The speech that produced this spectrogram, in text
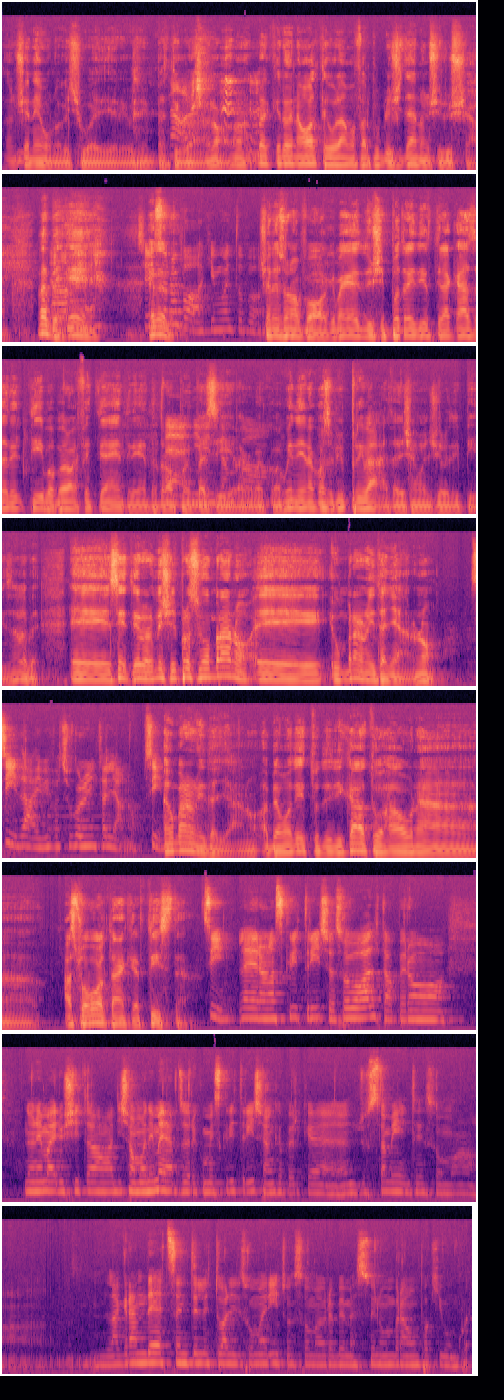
Non ce n'è uno che ci vuoi dire così in particolare, No. no, no, perché noi una volta che volevamo fare pubblicità non ci riusciamo. Vabbè, No, eh, ce eh, ne sono vabbè, pochi, molto pochi. ce ne sono pochi, magari dici potrei dirti la casa del tipo, però effettivamente diventa troppo Eh, diventa invasiva cosa. quindi è una cosa più privata, diciamo, il giro di Pisa. Vabbè. Eh, senti, allora invece il prossimo brano è, è un brano in italiano, no? Sì, dai, vi faccio quello in italiano. Sì. È un brano in italiano, abbiamo detto dedicato a una a sua volta anche artista. Sì, lei era una scrittrice a sua volta, però non è mai riuscita, diciamo, ad emergere come scrittrice, anche perché giustamente, insomma, la grandezza intellettuale di suo marito, insomma, avrebbe messo in ombra un po' chiunque.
